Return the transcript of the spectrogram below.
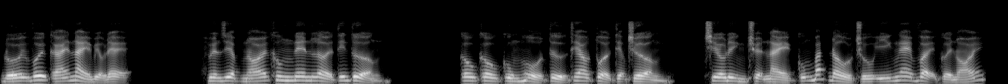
Đối với cái này biểu đệ, Huyền Diệp nói không nên lời tin tưởng. Câu câu cùng hổ tử theo tuổi tiệm trường, triều đình chuyện này cũng bắt đầu chú ý nghe vậy cười nói,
